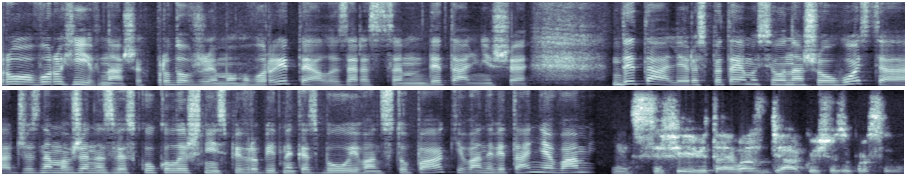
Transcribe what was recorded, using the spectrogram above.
Про ворогів наших продовжуємо говорити, але зараз ем, детальніше. Деталі розпитаємося у нашого гостя, адже з нами вже на зв'язку колишній співробітник СБУ Іван Ступак. Іване, вітання вам. Софія, вітаю вас. Дякую, що запросили.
